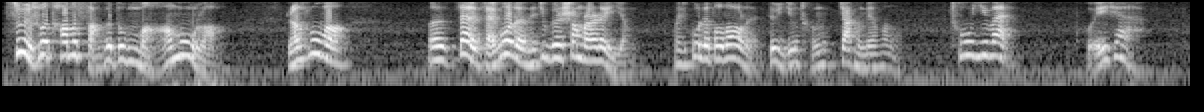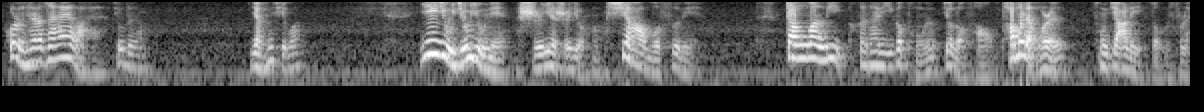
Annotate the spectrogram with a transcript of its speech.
所以说他们三个都麻木了，然后吧，呃，再再过来呢，就跟上班的一样，那就过来报道了，都已经成家常便饭了。出意外，回去，过两天再来，就这样，养成习惯。一九九九年十月十九号下午四点，张万丽和他的一个朋友叫老曹，他们两个人从家里走了出来，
